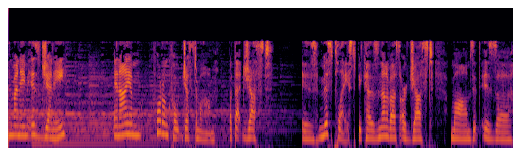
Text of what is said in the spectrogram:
My name is Jenny. And I am quote unquote just a mom. But that just is misplaced because none of us are just moms. It is a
